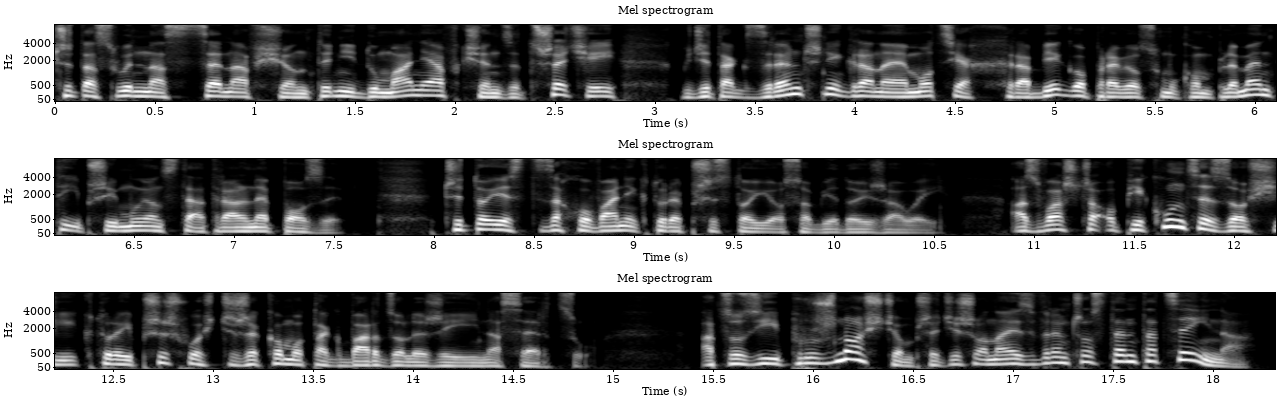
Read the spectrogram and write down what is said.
Czy ta słynna scena w Świątyni Dumania w Księdze trzeciej, gdzie tak zręcznie gra na emocjach hrabiego, prawiąc mu komplementy i przyjmując teatralne pozy. Czy to jest zachowanie, które przystoi osobie dojrzałej? A zwłaszcza opiekunce Zosi, której przyszłość rzekomo tak bardzo leży jej na sercu. A co z jej próżnością? Przecież ona jest wręcz ostentacyjna.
